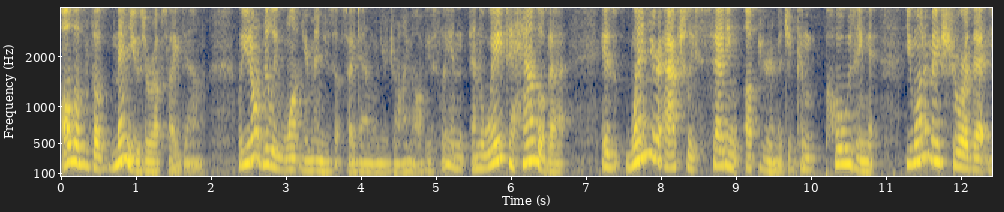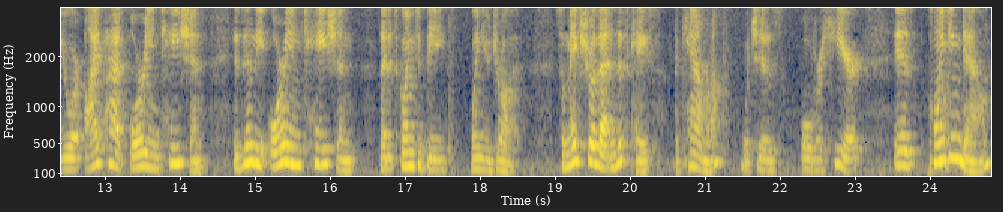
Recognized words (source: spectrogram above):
all of the menus are upside down. Well, you don't really want your menus upside down when you're drawing, obviously. And, and the way to handle that is when you're actually setting up your image and composing it, you want to make sure that your iPad orientation is in the orientation that it's going to be when you draw it. So make sure that in this case, the camera, which is over here, is pointing down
